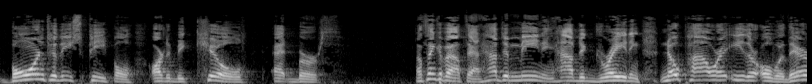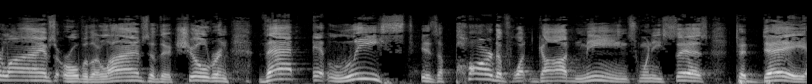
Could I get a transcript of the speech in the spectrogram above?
born to these people are to be killed at birth. Now think about that. How demeaning, how degrading. No power either over their lives or over the lives of their children. That at least is a part of what God means when He says, Today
